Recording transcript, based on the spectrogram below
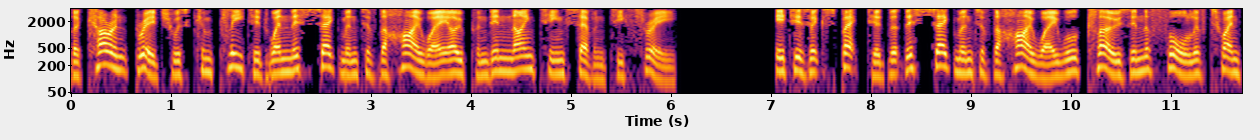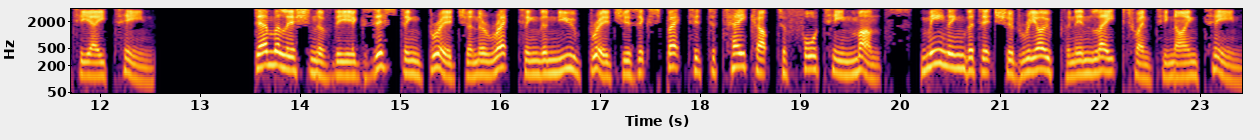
The current bridge was completed when this segment of the highway opened in 1973. It is expected that this segment of the highway will close in the fall of 2018. Demolition of the existing bridge and erecting the new bridge is expected to take up to 14 months, meaning that it should reopen in late 2019.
